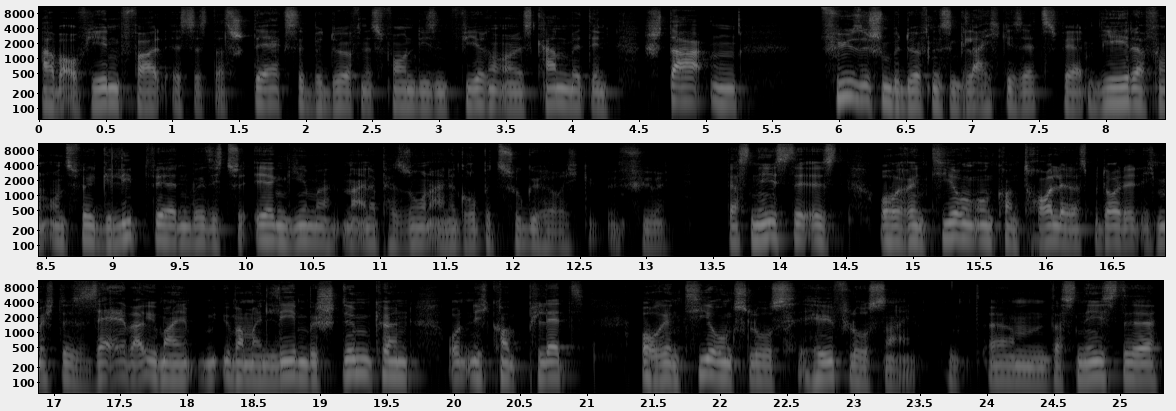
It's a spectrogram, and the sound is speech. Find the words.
Aber auf jeden Fall ist es das stärkste Bedürfnis von diesen Vieren und es kann mit den starken physischen Bedürfnissen gleichgesetzt werden. Jeder von uns will geliebt werden, will sich zu irgendjemandem, einer Person, einer Gruppe zugehörig fühlen. Das nächste ist Orientierung und Kontrolle. Das bedeutet, ich möchte selber über mein, über mein Leben bestimmen können und nicht komplett orientierungslos, hilflos sein. Und, ähm, das nächste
